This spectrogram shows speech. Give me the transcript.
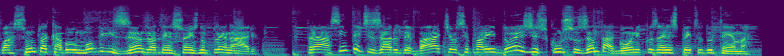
O assunto acabou mobilizando atenções no plenário. Para sintetizar o debate, eu separei dois discursos antagônicos a respeito do tema.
